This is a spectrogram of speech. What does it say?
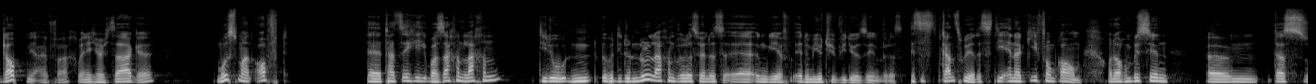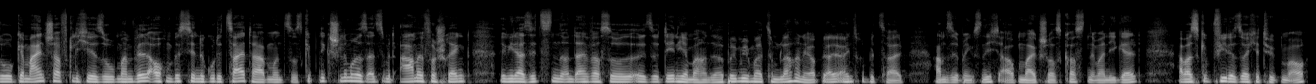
glaubt mir einfach, wenn ich euch sage, muss man oft äh, tatsächlich über Sachen lachen, die du, über die du null lachen würdest, wenn du es äh, irgendwie in einem YouTube-Video sehen würdest. Es ist ganz weird. Es ist die Energie vom Raum. Und auch ein bisschen ähm, das so gemeinschaftliche, so man will auch ein bisschen eine gute Zeit haben und so. Es gibt nichts Schlimmeres, als mit Arme verschränkt irgendwie da sitzen und einfach so, äh, so den hier machen. So, bring mich mal zum Lachen, ihr habt ja Eintritt bezahlt. Haben sie übrigens nicht. Open Mic Shows kosten immer nie Geld. Aber es gibt viele solche Typen auch.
